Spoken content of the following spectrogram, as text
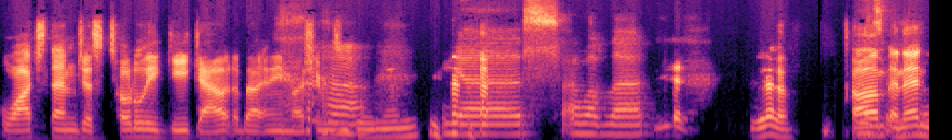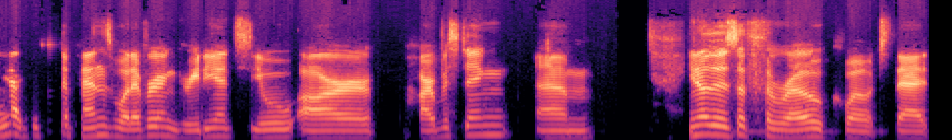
watch them just totally geek out about any mushrooms in. yes, I love that. Yeah. Yeah. Um, and then cool. yeah, it just depends whatever ingredients you are harvesting. Um, you know, there's a Thoreau quote that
